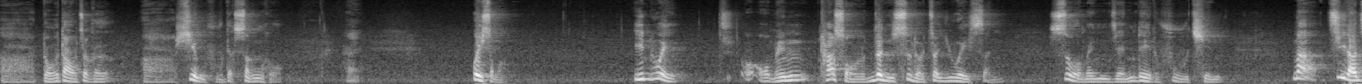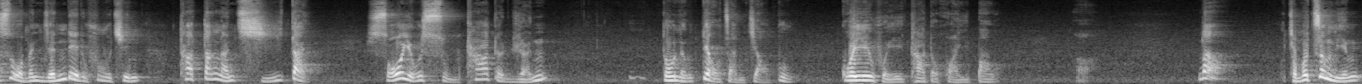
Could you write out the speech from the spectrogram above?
啊，得到这个啊幸福的生活，哎，为什么？因为我们他所认识的这一位神，是我们人类的父亲。那既然是我们人类的父亲，他当然期待所有属他的人都能调转脚步，归回他的怀抱。啊，那怎么证明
